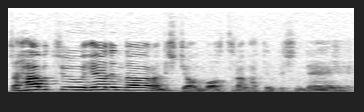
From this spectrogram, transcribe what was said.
자, have to 해야 된다라는 뜻이죠. must랑 같은 뜻인데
